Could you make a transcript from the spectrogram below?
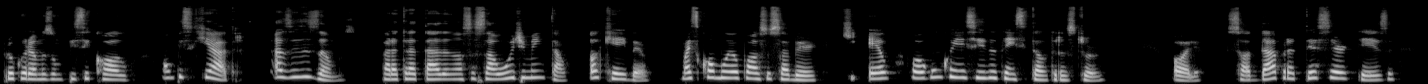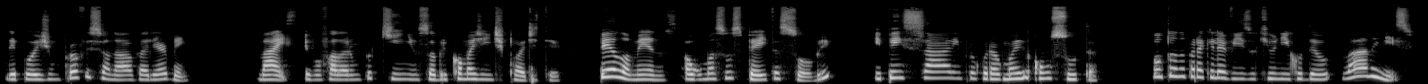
procuramos um psicólogo ou um psiquiatra, às vezes ambos, para tratar da nossa saúde mental. Ok, Bel, mas como eu posso saber que eu ou algum conhecido tem esse tal transtorno? Olha, só dá para ter certeza depois de um profissional avaliar bem. Mas eu vou falar um pouquinho sobre como a gente pode ter, pelo menos, alguma suspeita sobre e pensar em procurar uma consulta. Voltando para aquele aviso que o Nico deu lá no início.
